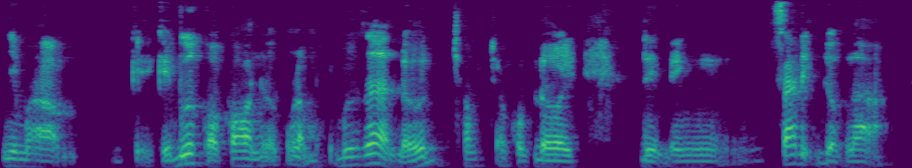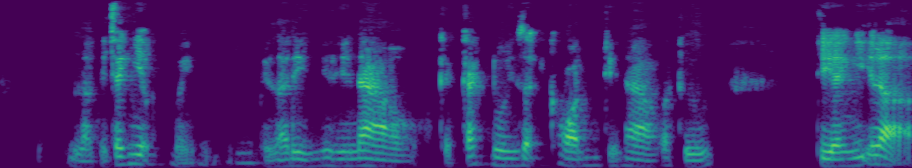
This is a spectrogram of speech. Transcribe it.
nhưng mà cái cái bước có con nữa cũng là một cái bước rất là lớn trong trong cuộc đời để mình xác định được là là cái trách nhiệm của mình với gia đình như thế nào, cái cách nuôi dạy con như thế nào các thứ. Thì anh nghĩ là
